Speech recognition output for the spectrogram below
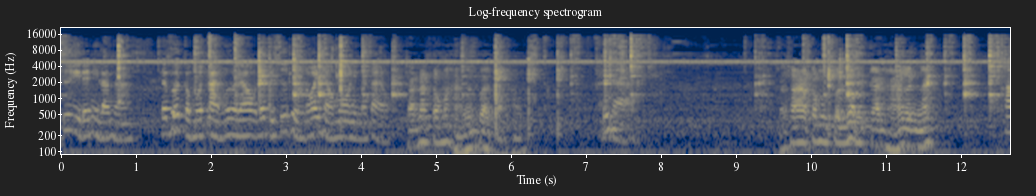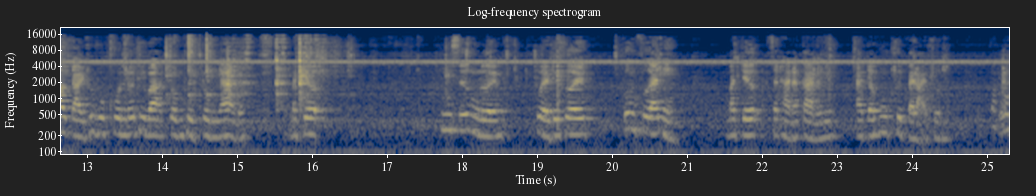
ซื้ออีกได้นี่ราคา แต่เพิ่นกับมืดหลายมือแล้ว ได้ไปซื้อถุงน้อยแถวมอนี่มาใส่เอาจากนั้นต้องมาหาเงินตัวก่อนครับราคาราซาต้องมีส่วนร่วมในการหาเงินนะเข้าใจทุกๆคนด้วยที่ว่าจมทุกข์จมยากเลยมาเจอนี่ซึ่งเลยผู้ใดที่เคยฟุ่มเฟือยนี่ มาเจอสถานการณ์แบบนี้ อาจจะหู้ขึ้นไปหลายคนป้าป้า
